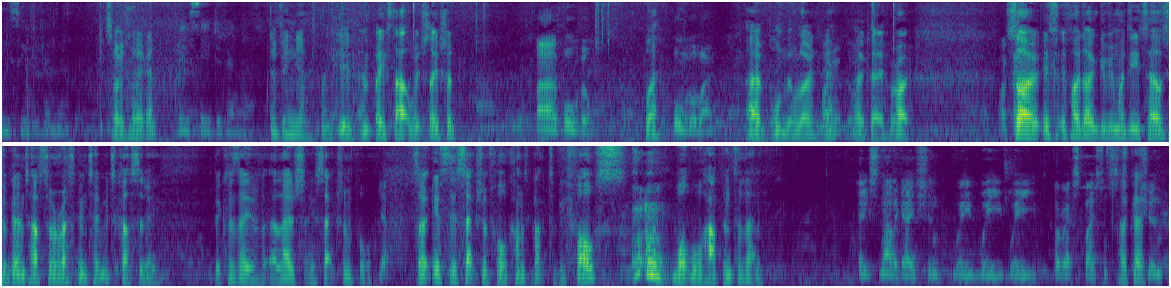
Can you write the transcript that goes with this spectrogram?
PC Divinia. Sorry, say that again. PC Divinia. Davinia. Thank you. And based out which station? Uh, Ballville. Where? Ballville Lane. Uh, Bournville Lane, yeah? Bournville Okay, right. Okay. So if, if I don't give you my details, you're going to have to arrest me and take me to custody because they've alleged a Section 4. Yep. So if this Section 4 comes back to be false, what will happen to them? It's an allegation. We, we, we arrest based on suspicion. Okay.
